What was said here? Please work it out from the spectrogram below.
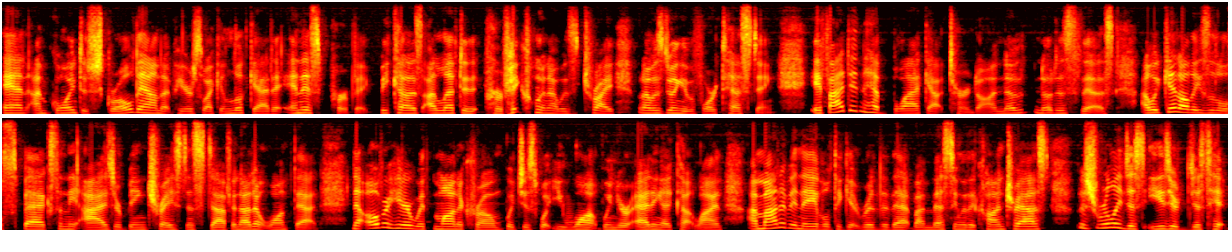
and I'm going to scroll down up here so I can look at it and it's perfect because I left it perfect when I was try when I was doing it before testing. If I didn't have blackout turned on, no, notice this, I would get all these little specks and the eyes are being traced and stuff and I don't want that. Now over here with monochrome, which is what you want when you're adding a cut line, I might have been able to get rid of that by messing with the contrast, but it's really just easier to just hit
